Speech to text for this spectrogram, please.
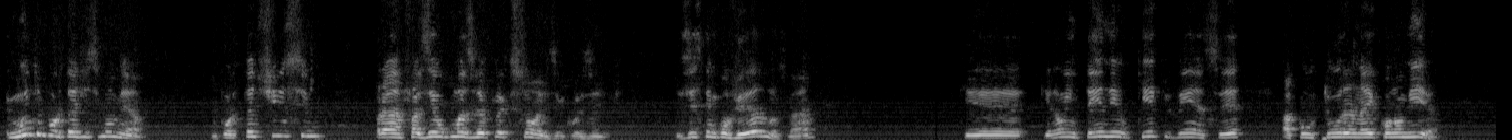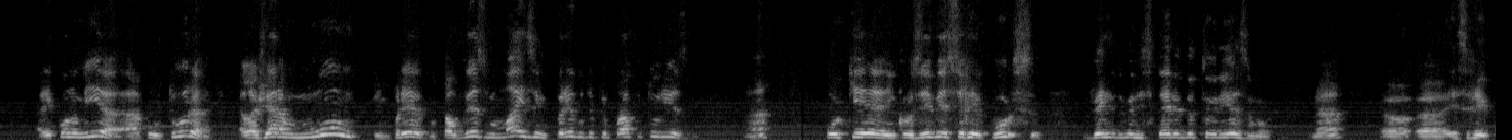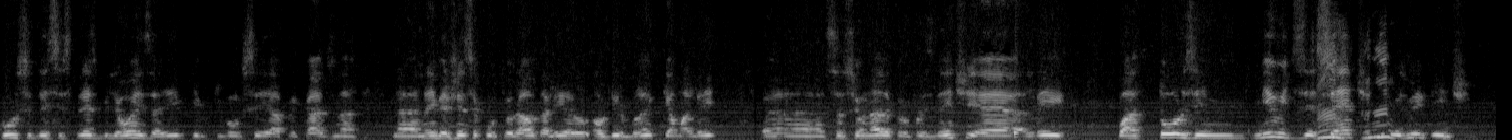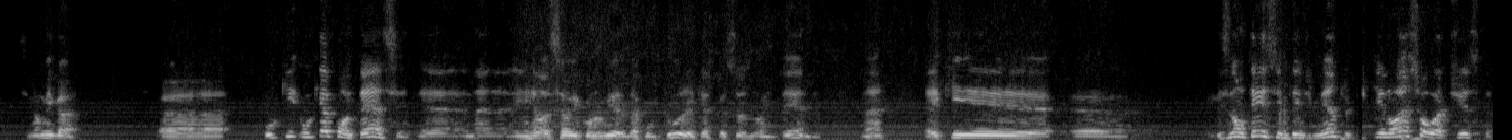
é muito importante esse momento, importantíssimo para fazer algumas reflexões, inclusive. Existem governos, né, que, que não entendem o que, que vem a ser a cultura na economia. A economia, a cultura, ela gera muito emprego, talvez mais emprego do que o próprio turismo. Né? Porque, inclusive, esse recurso vem do Ministério do Turismo, né? Uh, uh, esse recurso desses 3 bilhões aí que, que vão ser aplicados na, na, na, emergência cultural da lei Aldir Blanc, que é uma lei uh, sancionada pelo presidente é a Lei 14.017 de 2020, se não me engano. Uh, o, que, o que acontece é, né, em relação à economia da cultura, que as pessoas não entendem, né, é que é, eles não têm esse entendimento de que não é só o artista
